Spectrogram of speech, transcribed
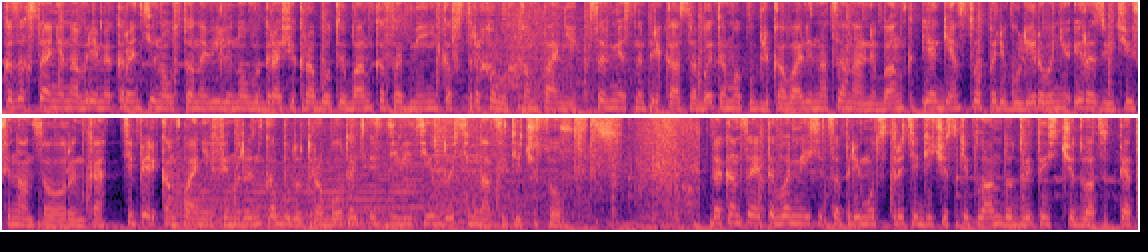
Казахстане на время карантина установили новый график работы банков, обменников, страховых компаний. Совместный приказ об этом опубликовали Национальный банк и Агентство по регулированию и развитию финансового рынка. Теперь компании Финрынка будут работать с 9 до 17 часов. До конца этого месяца примут стратегический план до 2025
